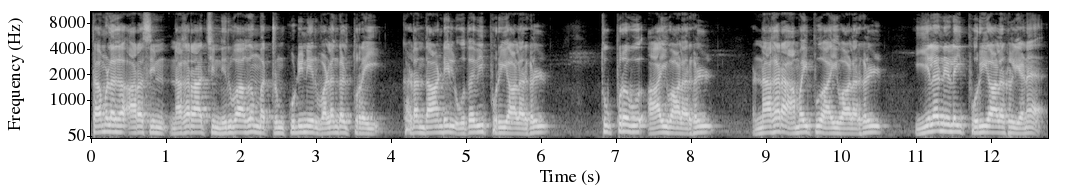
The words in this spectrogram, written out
தமிழக அரசின் நகராட்சி நிர்வாகம் மற்றும் குடிநீர் வழங்கல் துறை கடந்த ஆண்டில் உதவி பொறியாளர்கள் துப்புரவு ஆய்வாளர்கள் நகர அமைப்பு ஆய்வாளர்கள் இளநிலை பொறியாளர்கள் என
